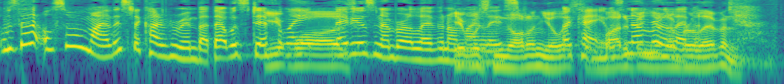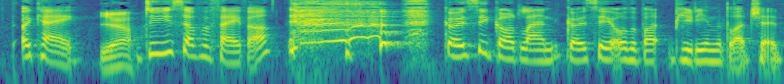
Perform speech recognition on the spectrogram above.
was that also on my list? I can't remember. That was definitely was. maybe it was number eleven on my list. it was not on your list. Okay, it it might was have been number your number 11. Okay, Yeah. do yourself a favor. go see Godland. Go see All the Beauty and the Bloodshed.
